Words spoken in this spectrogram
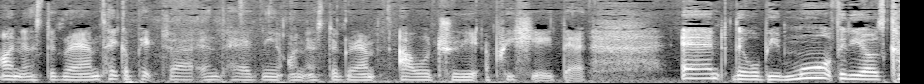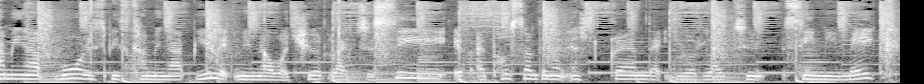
on Instagram. Take a picture and tag me on Instagram. I will truly appreciate that. And there will be more videos coming up, more recipes coming up. You let me know what you would like to see. If I post something on Instagram that you would like to see me make,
